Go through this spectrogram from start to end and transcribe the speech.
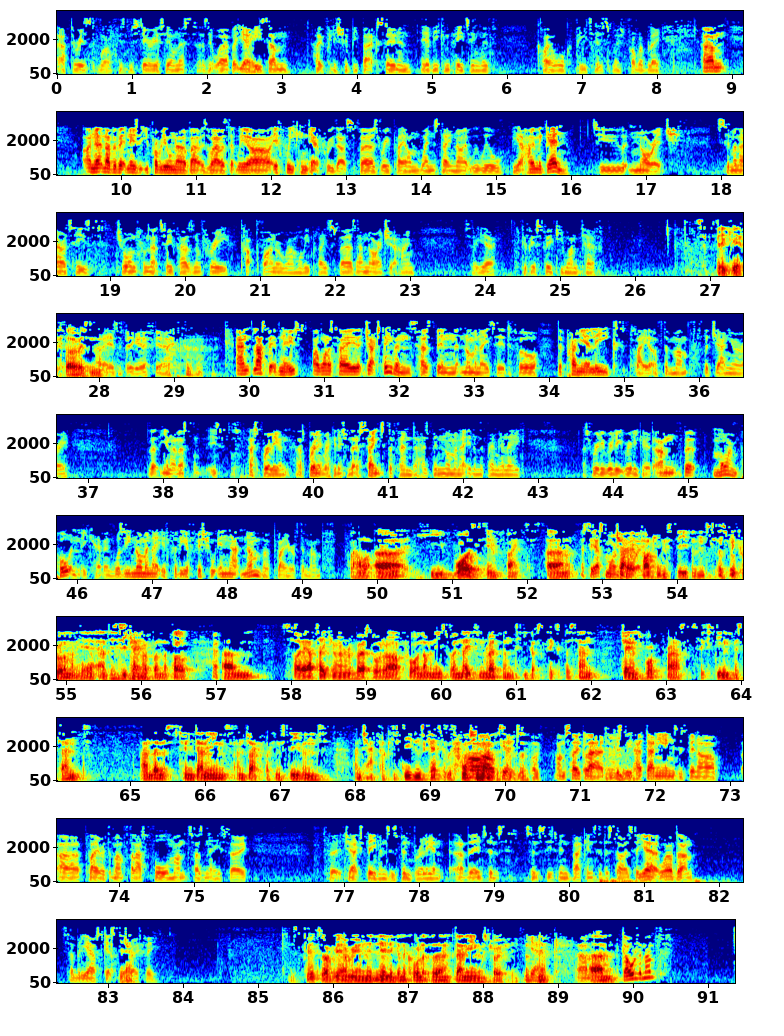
after his well his mysterious illness, as it were. But yeah, he's um hopefully should be back soon, and he'll be competing with Kyle Walker Peters most probably. Um, another bit of news that you probably all know about as well is that we are, if we can get through that Spurs replay on Wednesday night, we will be at home again to Norwich. Similarities drawn from that 2003 Cup final run where we played Spurs and Norwich at home. So yeah, could be a spooky one, Kev. It's a big if, though, isn't it? it? is a big if, yeah. and last bit of news, I want to say that Jack Stevens has been nominated for the Premier League's Player of the Month for January. That you know, that's that's brilliant. That's brilliant recognition that a Saints defender has been nominated in the Premier League. That's really, really, really good. Um, but more importantly, Kevin, was he nominated for the official in that number Player of the Month? Well, uh, he was, in fact, um, See, that's more Jack important. fucking Stevens, as we call him on here, and he came up on the poll. Um, so I'll take him in reverse order. Our four nominees were Nathan Redmond, he got 6%, James Ward-Prowse, 16%, and then it's between Danny Ings and Jack fucking Stevens, and Jack fucking Stevens gets it with 49% Oh, of the vote. I'm so glad because Mm. we've had Danny Ings has been our uh, player of the month for the last four months, hasn't he? So, but Jack Stevens has been brilliant uh, since since he's been back into the side. So yeah, well done. Somebody else gets the Yeah. trophy. It's good, so yeah, we're nearly going to call it the Danny Ings trophy. but Yeah. Um, Um, goal of the month.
